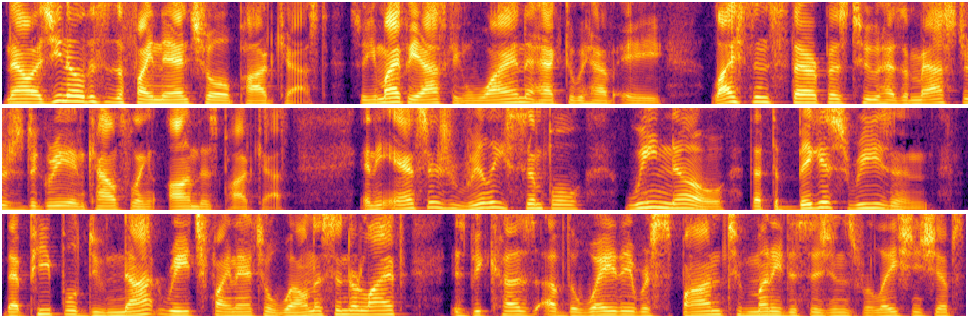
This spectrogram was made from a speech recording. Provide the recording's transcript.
Now, as you know, this is a financial podcast. So you might be asking, why in the heck do we have a licensed therapist who has a master's degree in counseling on this podcast? And the answer is really simple. We know that the biggest reason that people do not reach financial wellness in their life is because of the way they respond to money decisions, relationships,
